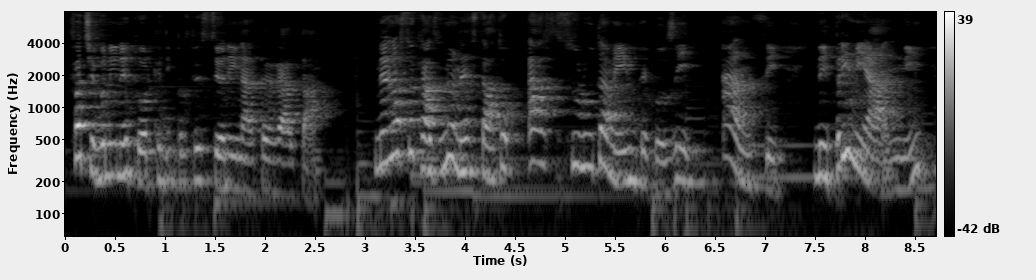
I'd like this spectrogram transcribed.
facevano i network di professione in altre realtà. Nel nostro caso non è stato assolutamente così, anzi, nei primi anni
